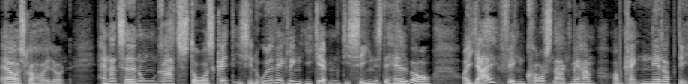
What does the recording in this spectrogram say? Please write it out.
er Oscar Højlund. Han har taget nogle ret store skridt i sin udvikling igennem de seneste halve år, og jeg fik en kort snak med ham omkring netop det.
